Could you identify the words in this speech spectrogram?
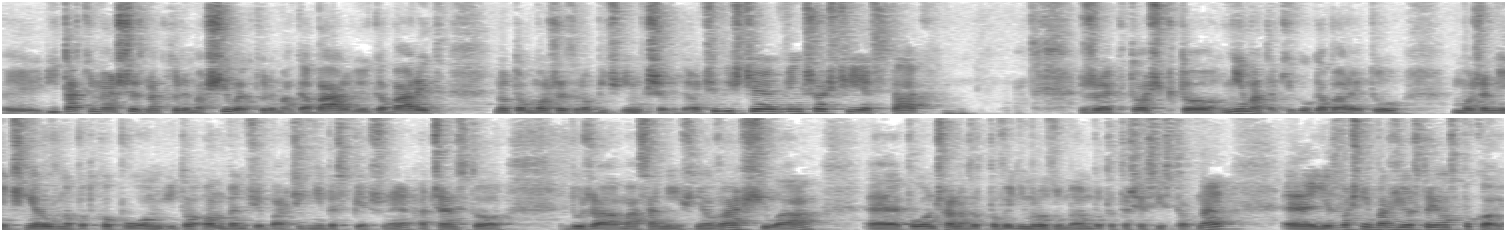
E, I taki mężczyzna, który ma siłę, który ma gabar- gabaryt, no to może zrobić im krzywdę. Oczywiście w większości jest tak, że ktoś, kto nie ma takiego gabarytu, może mieć nierówno pod kopułą i to on będzie bardziej niebezpieczny, a często duża masa mięśniowa, siła e, połączona z odpowiednim rozumem, bo to też jest istotne, e, jest właśnie bardziej ostoją spokoju.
